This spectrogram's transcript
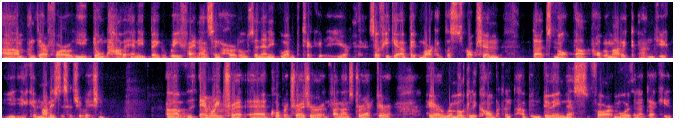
Um, and therefore, you don't have any big refinancing hurdles in any one particular year. So, if you get a big market disruption, that's not that problematic, and you you, you can manage the situation. Uh, every tre- uh, corporate treasurer and finance director who are remotely competent have been doing this for more than a decade.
